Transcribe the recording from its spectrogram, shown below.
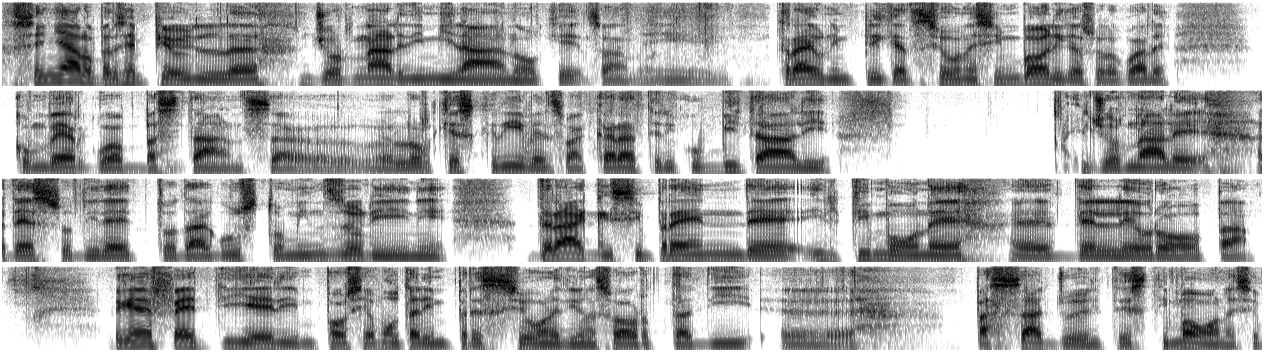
segnalo per esempio il giornale di Milano che insomma, trae un'implicazione simbolica sulla quale convergo abbastanza. Allorché scrive insomma, a caratteri cubitali il giornale adesso diretto da Augusto Minzolini, Draghi si prende il timone eh, dell'Europa perché in effetti ieri un po' si è avuta l'impressione di una sorta di eh, passaggio del testimone, se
